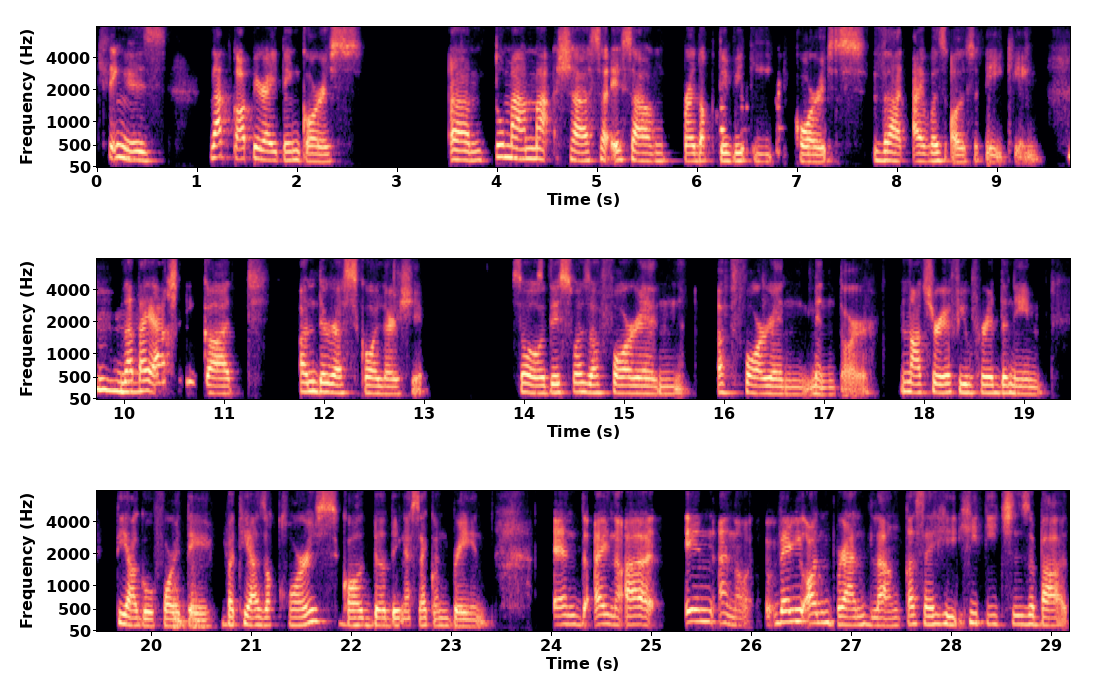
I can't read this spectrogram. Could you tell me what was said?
Thing is, that copywriting course, um, tumama siya sa isang productivity course that I was also taking. Mhm. That I actually got under a scholarship. So this was a foreign a foreign mentor. I'm not sure if you've heard the name Tiago Forte, but he has a course called Building a Second Brain. And I know uh, in ano very on brand lang kasi he he teaches about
